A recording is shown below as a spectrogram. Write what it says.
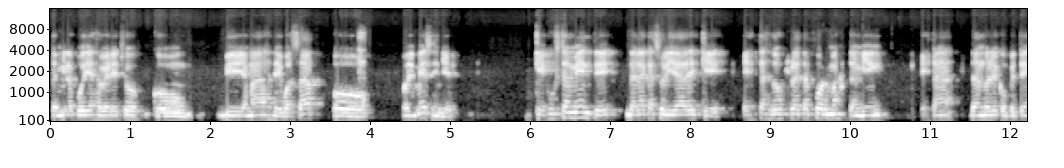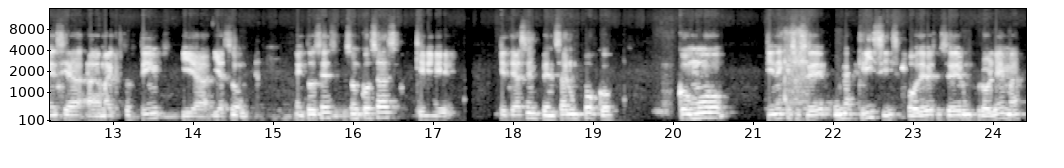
También la podías haber hecho con videollamadas de WhatsApp o, o de Messenger, que justamente da la casualidad de que estas dos plataformas también están dándole competencia a Microsoft Teams y a, Zoom. Entonces, son cosas que, que, te hacen pensar un poco cómo tiene que suceder una crisis o debe suceder un problema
